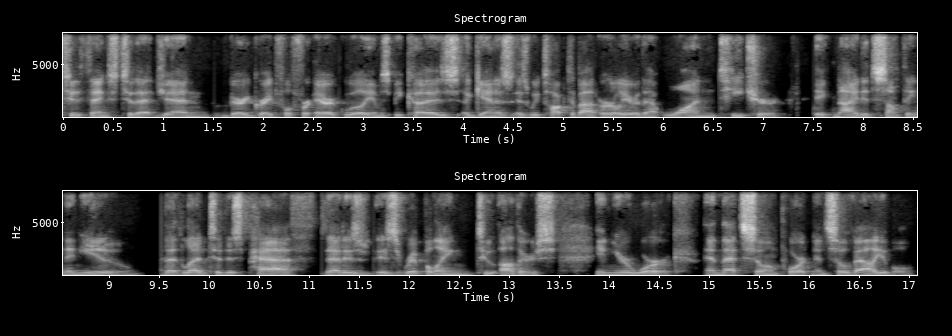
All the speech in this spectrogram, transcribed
Two things to that, Jen. Very grateful for Eric Williams because, again, as, as we talked about earlier, that one teacher ignited something in you that led to this path that is is rippling to others in your work. And that's so important and so valuable.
